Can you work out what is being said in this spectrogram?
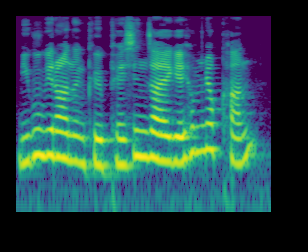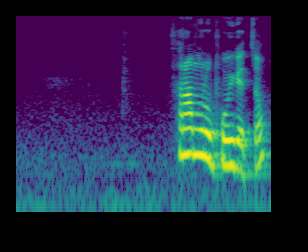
미국이라는 그 배신자에게 협력한 사람으로 보이겠죠.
